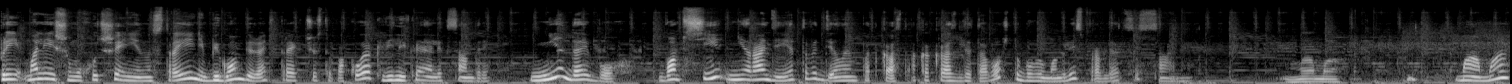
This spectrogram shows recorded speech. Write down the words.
при малейшем ухудшении настроения бегом бежать в проект «Чувство покоя» к Великой Александре. Не дай бог. Вообще не ради этого делаем подкаст, а как раз для того, чтобы вы могли справляться сами. Мама. Мама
